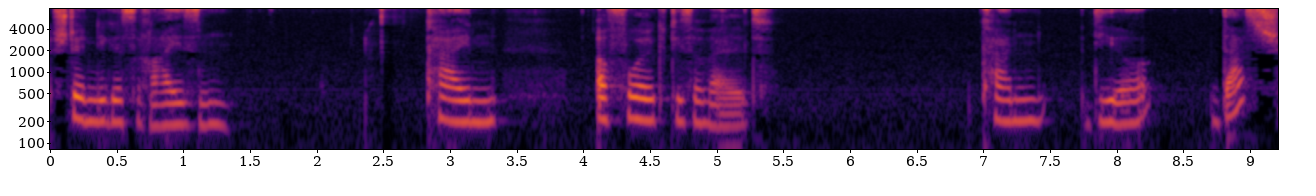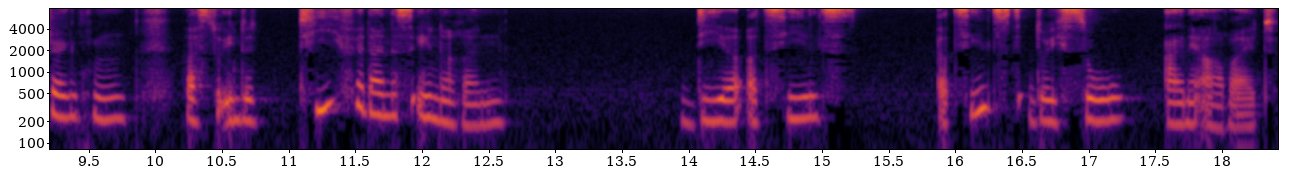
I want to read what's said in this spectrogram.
ständiges Reisen, kein Erfolg dieser Welt kann dir das schenken, was du in der Tiefe deines Inneren dir erzielst, erzielst durch so eine Arbeit.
